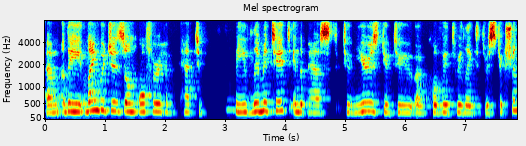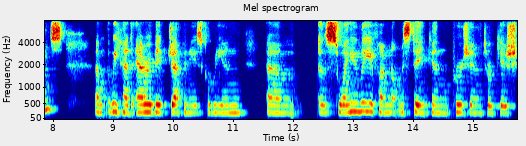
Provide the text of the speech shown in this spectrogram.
Um, the languages on offer have had to be limited in the past two years due to uh, COVID-related restrictions. Um, we had Arabic, Japanese, Korean, um, uh, Swahili, if I'm not mistaken, Persian, and Turkish,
